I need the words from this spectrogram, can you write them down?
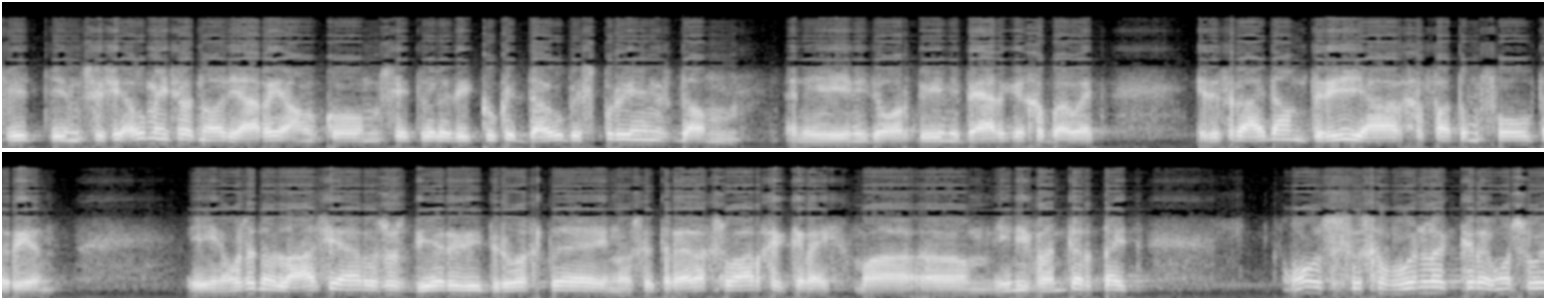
weet en soos die ou mense wat na die jare aankom, sê hulle die Koekedou besproeiingsdam in die in die dorpie in die berge gebou het. Het dit vir daai dam 3 jaar gevat om vol te reën. En ons het nou laas jaar as ons deur hierdie droogte en ons het regtig swaar gekry, maar ehm um, in die wintertyd ons gewoonlik kry ons so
